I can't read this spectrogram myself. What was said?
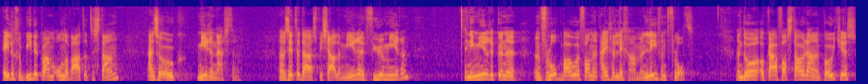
Hele gebieden kwamen onder water te staan en zo ook mierennesten. Nou zitten daar speciale mieren, vuurmieren. En die mieren kunnen een vlot bouwen van hun eigen lichaam, een levend vlot. En door elkaar vast te houden aan hun pootjes,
